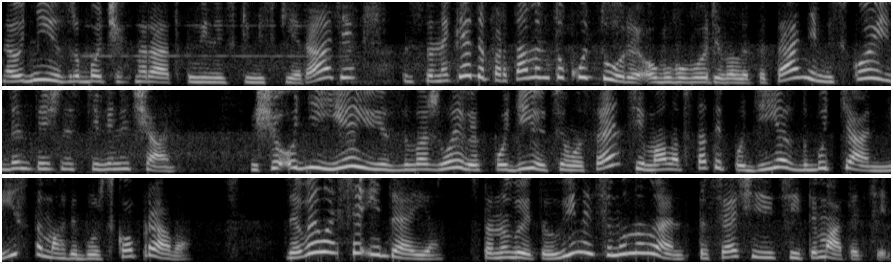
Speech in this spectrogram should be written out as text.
на одній із робочих нарад у Вінницькій міській раді представники департаменту культури обговорювали питання міської ідентичності вінничан. Що однією із важливих подій у цьому сенсі мала б стати подія здобуття міста Магдебурзького права. З'явилася ідея встановити у Вінниці монумент, присвячений цій тематиці.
